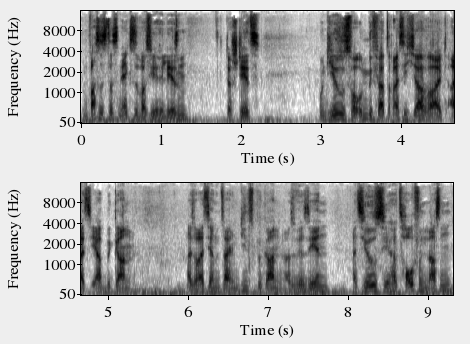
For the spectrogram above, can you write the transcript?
Und was ist das nächste, was wir hier lesen? Da steht, und Jesus war ungefähr 30 Jahre alt, als er begann. Also als er mit seinem Dienst begann. Also wir sehen, als Jesus sich hat taufen lassen,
